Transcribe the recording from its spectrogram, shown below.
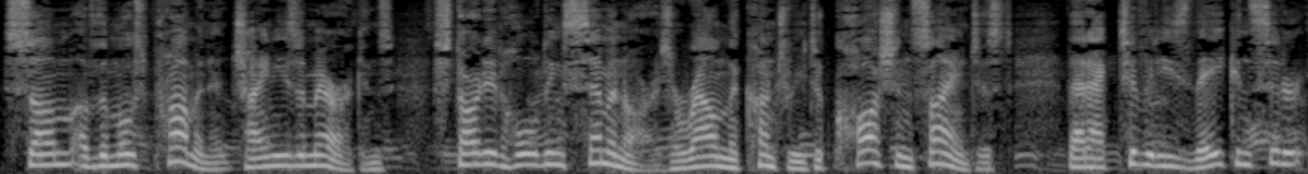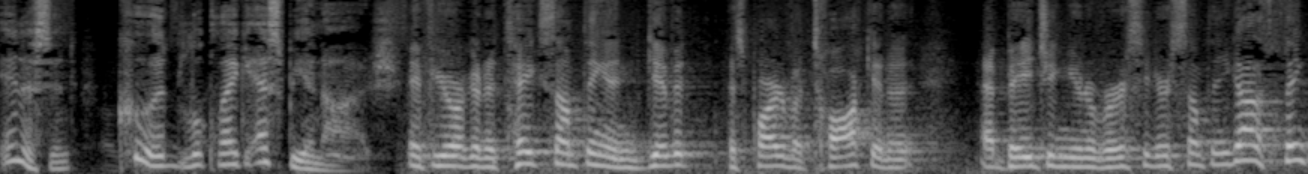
Some of the most prominent Chinese Americans started holding seminars around the country to caution scientists that activities they consider innocent could look like espionage. If you're going to take something and give it as part of a talk in a, at Beijing University or something, you got to think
